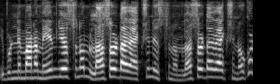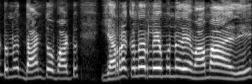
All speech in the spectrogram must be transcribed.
ఇప్పుడు మనం ఏం చేస్తున్నాం? లసోటా వ్యాక్సిన్ ఇస్తున్నాం. లసోటా వ్యాక్సిన్ ఒకటి ఉన్నది. దాంతో పాటు ఎర్ర కలర్లో ఏమున్నదే మామ అది?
